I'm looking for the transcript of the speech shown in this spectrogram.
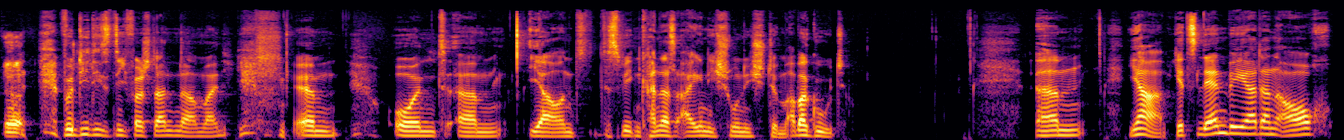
Ja. Für die, die es nicht verstanden haben, meine ich. Ähm, und ähm, ja, und deswegen kann das eigentlich schon nicht stimmen. Aber gut. Ähm, ja, jetzt lernen wir ja dann auch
